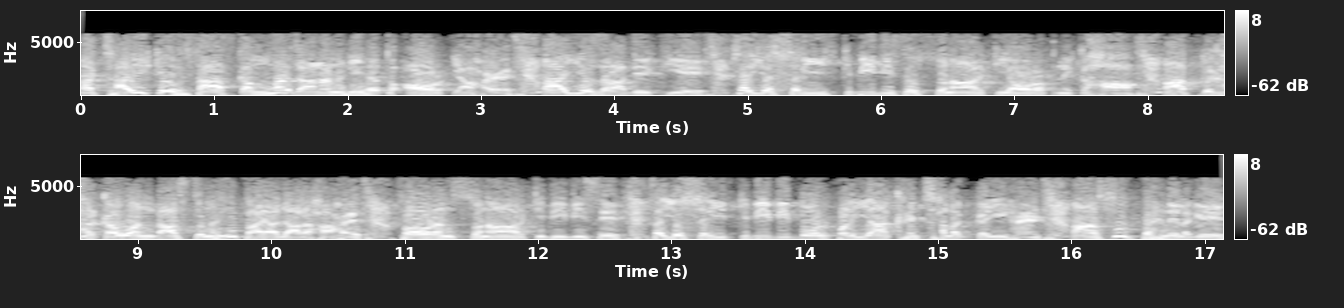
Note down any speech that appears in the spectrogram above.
اچھائی کے احساس کا مر جانا نہیں ہے تو اور کیا ہے؟ آئیے ذرا دیکھیے۔ سید شریف کی بیوی سے اس سنار کی عورت نے کہا، آپ کے گھر کا وہ انداز تو نہیں پایا جا رہا ہے۔ فوراً سنار کی بیوی سے سید شریف کی بیوی بول پڑی، آنکھیں چھلک گئی ہیں۔ آنسو بہنے لگے۔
